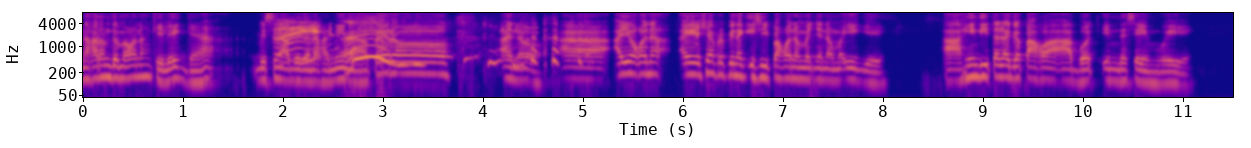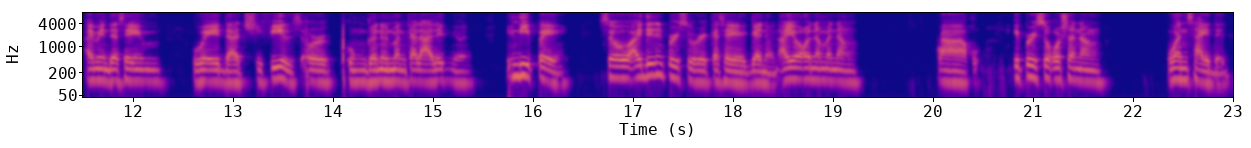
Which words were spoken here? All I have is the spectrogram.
nakaramdam ako ng kilig nga. Bi- Sinabi ko na kanina. Ay! Pero, ano, ah, ayoko na, ay, syempre pinag-isipan ko naman yan ng maigi. Ah, hindi talaga pa ako aabot in the same way. I mean, the same way that she feels or kung ganun man kalalim yun. Hindi pa eh. So, I didn't pursue her kasi ganun. Ayoko naman ng, ku- i-pursue ko siya ng one-sided.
